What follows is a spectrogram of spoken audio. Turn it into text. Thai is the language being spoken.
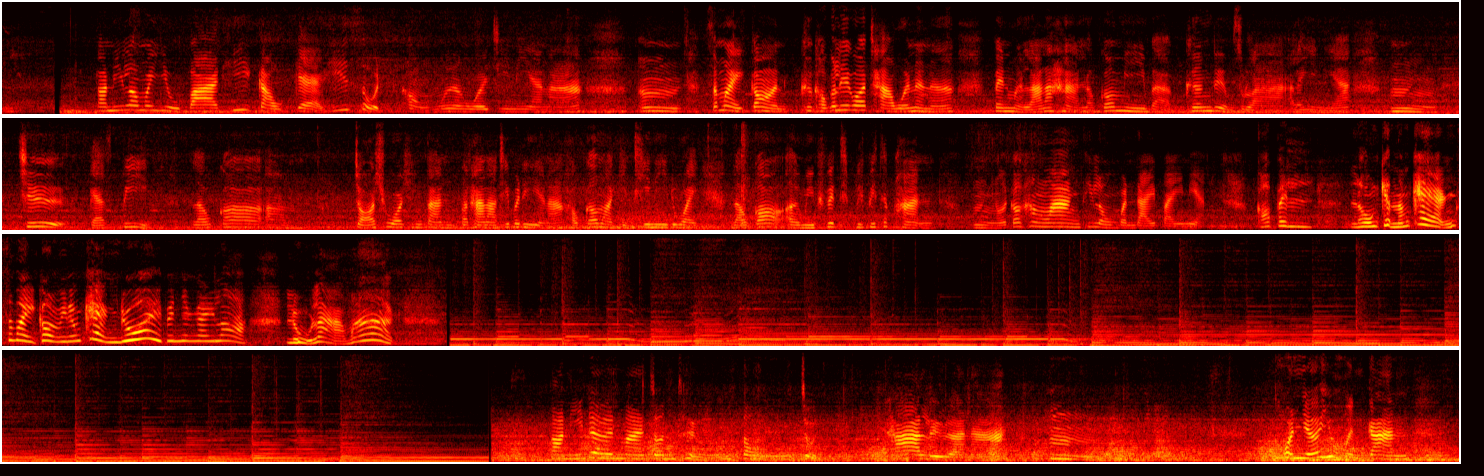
อนนี้เรามาอยู่บาร์ที่เก่าแก่ที่สุดของเมืองเวอร์จิเนียนะ อืม สมัยก่อน คือเขาก็เรียกว่าทาวเวอร์นะนะ เป็นเหมือนร้านอาหารแล้วก็มีแบบเครื่องดื่มสุราอะไรอย่างเงี้ย อืม ชื่อแกสปี้ แล้วก็จอร์จวอชิงตันประธานาธิบดีนะ เขาก็มากินที่นี่ด้วย แล้วก็ออมีพิพิธภัณฑ์ แล้วก็ข้างล่างที่ลงบันไดไปเนี่ย ก็เป็น โรงเก็บน้ำแข็งสมัยก่อนมีน้ำแข็งด้วย เป็นยังไงล่ะ หรูหรามาก ตอนนี้เดินมาจนถึงตรงจุดท่าเรือนะ อืม คนเยอะอยู่เหมือนกัน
